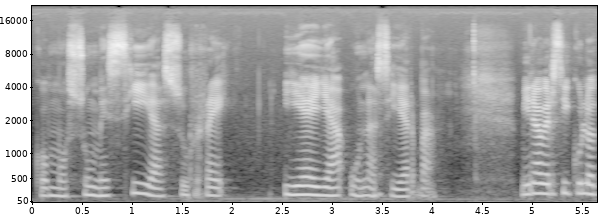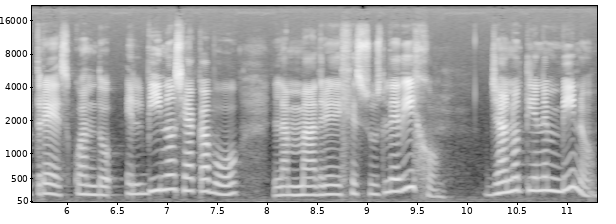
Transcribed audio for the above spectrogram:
como su Mesías, su rey, y ella una sierva. Mira versículo 3, cuando el vino se acabó, la madre de Jesús le dijo, ya no tienen vino.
